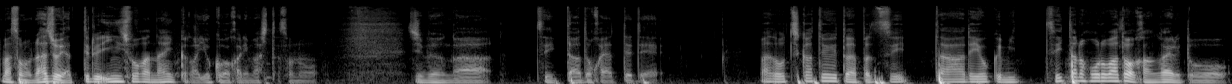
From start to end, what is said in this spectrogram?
まあそのラジオやってる印象がないかがよく分かりました。その、自分がツイッターとかやってて。まあどっちかというと、やっぱツイッターでよく見、ツイッターのフォロワーとか考えると、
